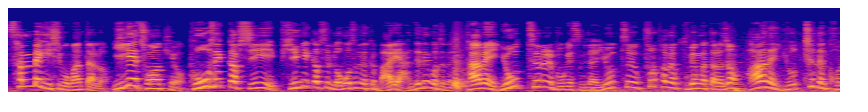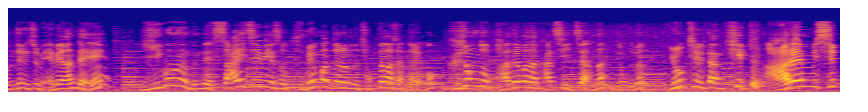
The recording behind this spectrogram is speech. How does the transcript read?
325만 달러. 이게 정확해요. 보호색 값이 비행기 값을 넘어서면 그 말이 안 되는 거잖아요. 다음에 요트를 보겠습니다. 요트 풀업하면 900만 달러죠? 아, 근데 요트는 건드리기 좀 애매한데? 이거는 근데 사이즈에 비해서 900만 달러면 적당하지 않나요, 이거? 그 정도 받을 만한 가치 있지 않나? 이 정도면? 요트 일단 킵. RM10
